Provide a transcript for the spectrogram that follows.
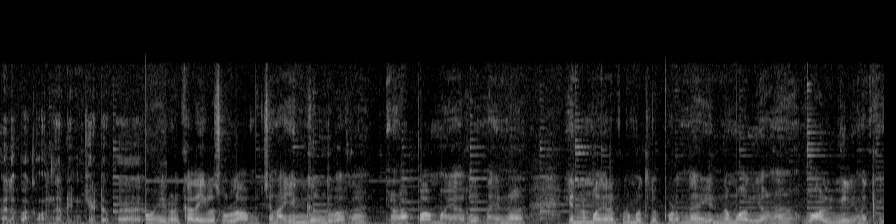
வேலை பார்க்க வந்த? அப்படின்னு கேட்டப்ப என்னோட கதைகளை சொல்ல ஆரம்பித்தேன் நான் எங்கேருந்து வரேன் என்னோடய அப்பா அம்மா யார்? நான் என்ன என்ன மாதிரியான குடும்பத்தில் பிறந்தேன்? என்ன மாதிரியான வாழ்வியல் எனக்கு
